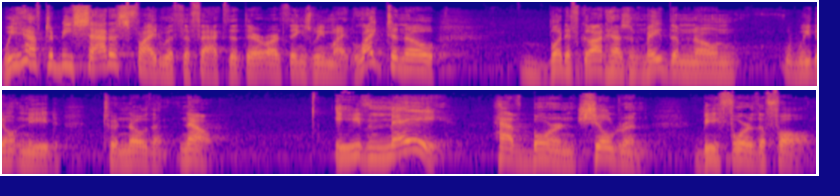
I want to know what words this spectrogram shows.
we have to be satisfied with the fact that there are things we might like to know, but if God hasn't made them known, we don't need to know them. Now, Eve may have borne children before the fall.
